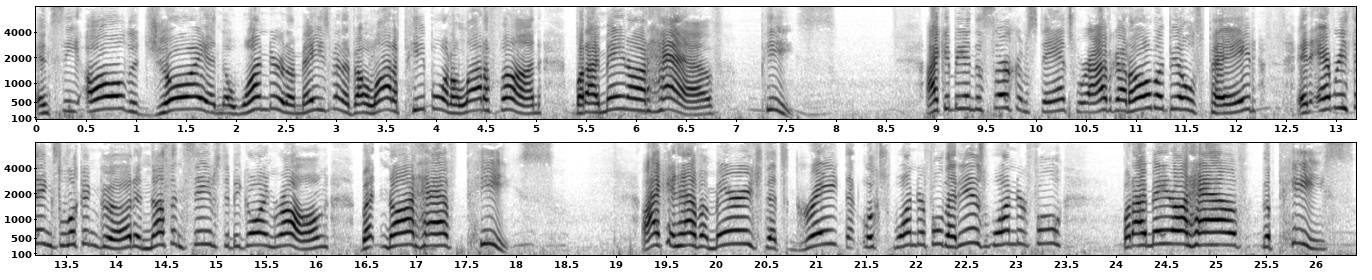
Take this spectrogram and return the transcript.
and see all the joy and the wonder and amazement of a lot of people and a lot of fun, but I may not have peace. I can be in the circumstance where I've got all my bills paid and everything's looking good and nothing seems to be going wrong, but not have peace. I can have a marriage that's great, that looks wonderful, that is wonderful, but I may not have the peace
